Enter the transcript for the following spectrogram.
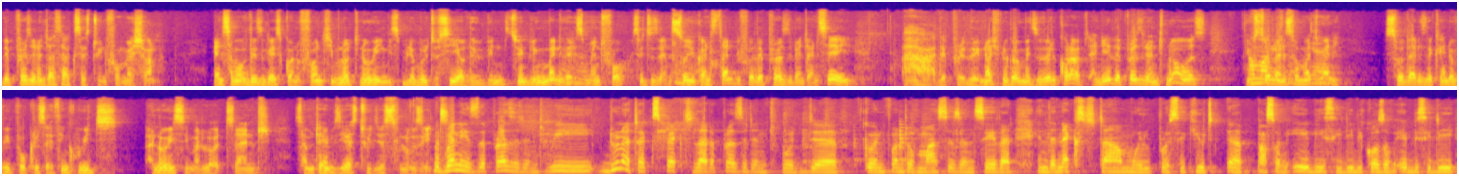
The president has access to information. And some of these guys confront him not knowing he's been able to see how they've been swindling money that is meant for citizens. So you can stand before the president and say, ah, the, the national government is very corrupt. And yet the president knows you've stolen so much yeah. money. So that is the kind of hypocrisy, I think, which annoys him a lot. And sometimes he has to just lose it. But when he's the president, we do not expect that a president would uh, go in front of masses and say that in the next term we'll prosecute uh, person A, B, C, D because of A, B, C, D.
